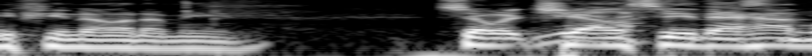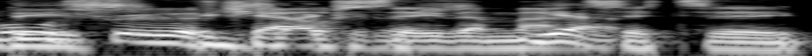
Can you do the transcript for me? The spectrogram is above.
If you know what I mean. So at Chelsea, Yeah, they have more these. true of Chelsea than Man Yeah. City.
